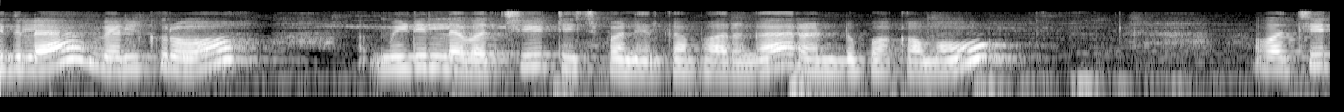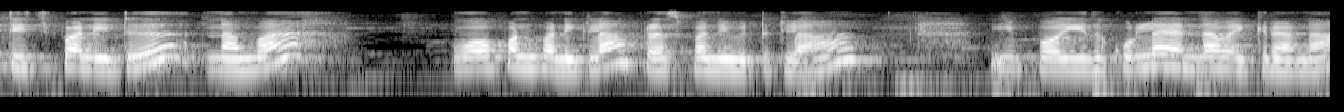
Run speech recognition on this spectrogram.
இதில் வெல்க்ரோ மிடில் வச்சு டிச் பண்ணியிருக்கேன் பாருங்கள் ரெண்டு பக்கமும். வச்சு டிச் பண்ணிவிட்டு நம்ம ஓப்பன் பண்ணிக்கலாம் ப்ரெஸ் பண்ணி விட்டுக்கலாம். இப்போ இதுக்குள்ளே என்ன வைக்கிறேன்னா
